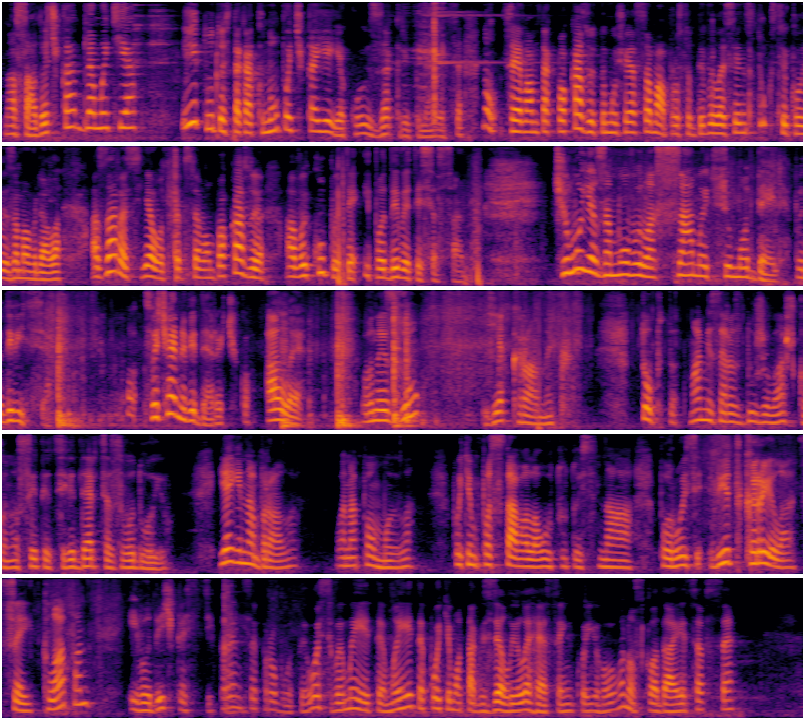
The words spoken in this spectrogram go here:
насадочка для миття. І тут ось така кнопочка є, якою закріпляється. Ну, це я вам так показую, тому що я сама просто дивилася інструкцію, коли замовляла. А зараз я оце все вам показую, а ви купите і подивитеся самі. Чому я замовила саме цю модель? Подивіться, О, звичайно, відеречко, але внизу є краник. Тобто, мамі зараз дуже важко носити ці відерця з водою. Я її набрала, вона помила, потім поставила отут ось на порозі, відкрила цей клапан і водичка стік. Принцип роботи. Ось ви миєте, миєте, потім отак взяли легесенько його, воно складається все.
